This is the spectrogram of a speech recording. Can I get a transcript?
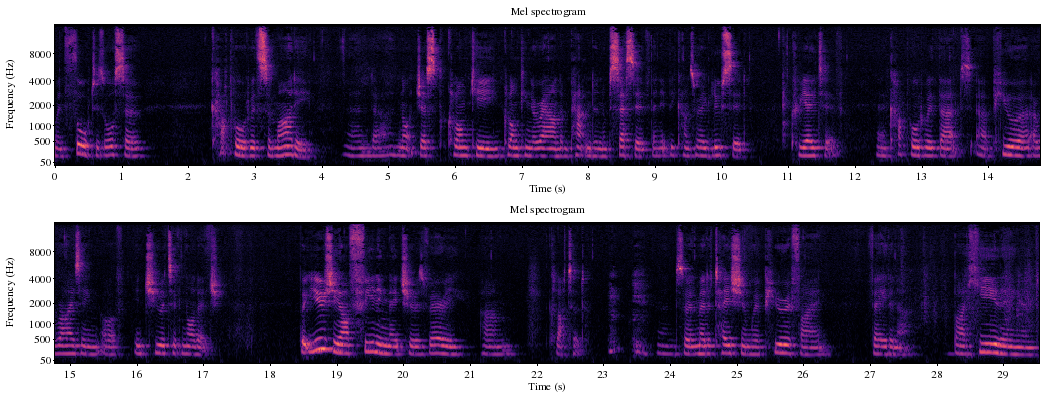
when thought is also coupled with samadhi and uh, not just clonky, clonking around and patterned and obsessive, then it becomes very lucid, creative, and coupled with that uh, pure arising of intuitive knowledge. But usually our feeling nature is very um, cluttered. And so in meditation, we're purifying Vedana by healing and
